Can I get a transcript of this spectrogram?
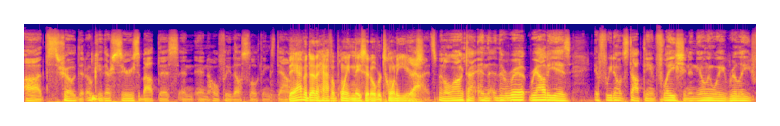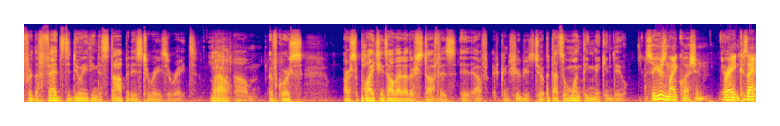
uh, it showed that okay, they're serious about this, and and hopefully they'll slow things down. They haven't done a half a point, and they said over twenty years. Yeah, it's been a long time, and the, the re- reality is, if we don't stop the inflation, and the only way really for the Feds to do anything to stop it is to raise the rates. Wow. Um, of course, our supply chains, all that other stuff is it, uh, contributes to it, but that's the one thing they can do. So here's my question, right? Because I,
